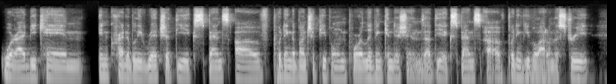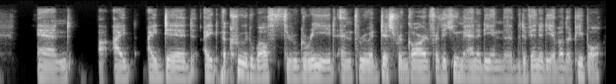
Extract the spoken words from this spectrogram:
where I became incredibly rich at the expense of putting a bunch of people in poor living conditions, at the expense of putting people out on the street, and I I did I accrued wealth through greed and through a disregard for the humanity and the, the divinity of other people,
